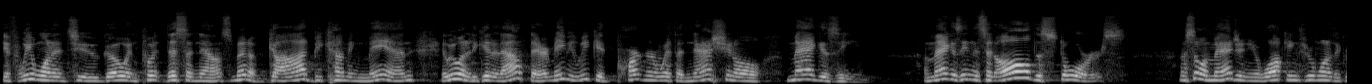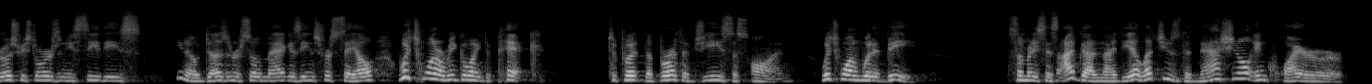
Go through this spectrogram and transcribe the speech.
If we wanted to go and put this announcement of God becoming man and we wanted to get it out there, maybe we could partner with a national magazine, a magazine that's in all the stores. And so imagine you're walking through one of the grocery stores and you see these, you know, dozen or so magazines for sale. Which one are we going to pick to put the birth of Jesus on? Which one would it be? Somebody says, I've got an idea. Let's use the National Enquirer.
